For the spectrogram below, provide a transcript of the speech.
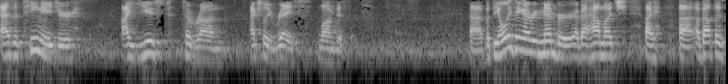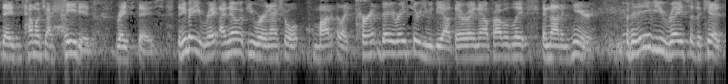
As a teenager, I used to run, actually race long distance. Uh, but the only thing I remember about how much I uh, about those days is how much I hated race days. Did anybody? Ra- I know if you were an actual like current day racer, you would be out there right now probably, and not in here. But did any of you race as a kid?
